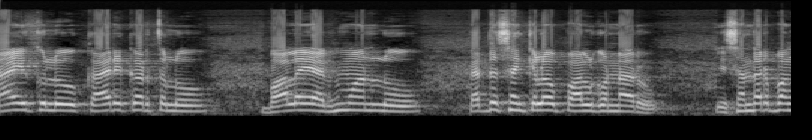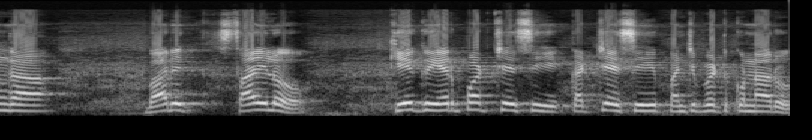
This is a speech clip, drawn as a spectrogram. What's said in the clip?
నాయకులు కార్యకర్తలు బాలయ్య అభిమానులు పెద్ద సంఖ్యలో పాల్గొన్నారు. ఈ సందర్భంగా భారీ స్థాయిలో కేకు ఏర్పాటు చేసి కట్ చేసి పంచిపెట్టుకున్నారు.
